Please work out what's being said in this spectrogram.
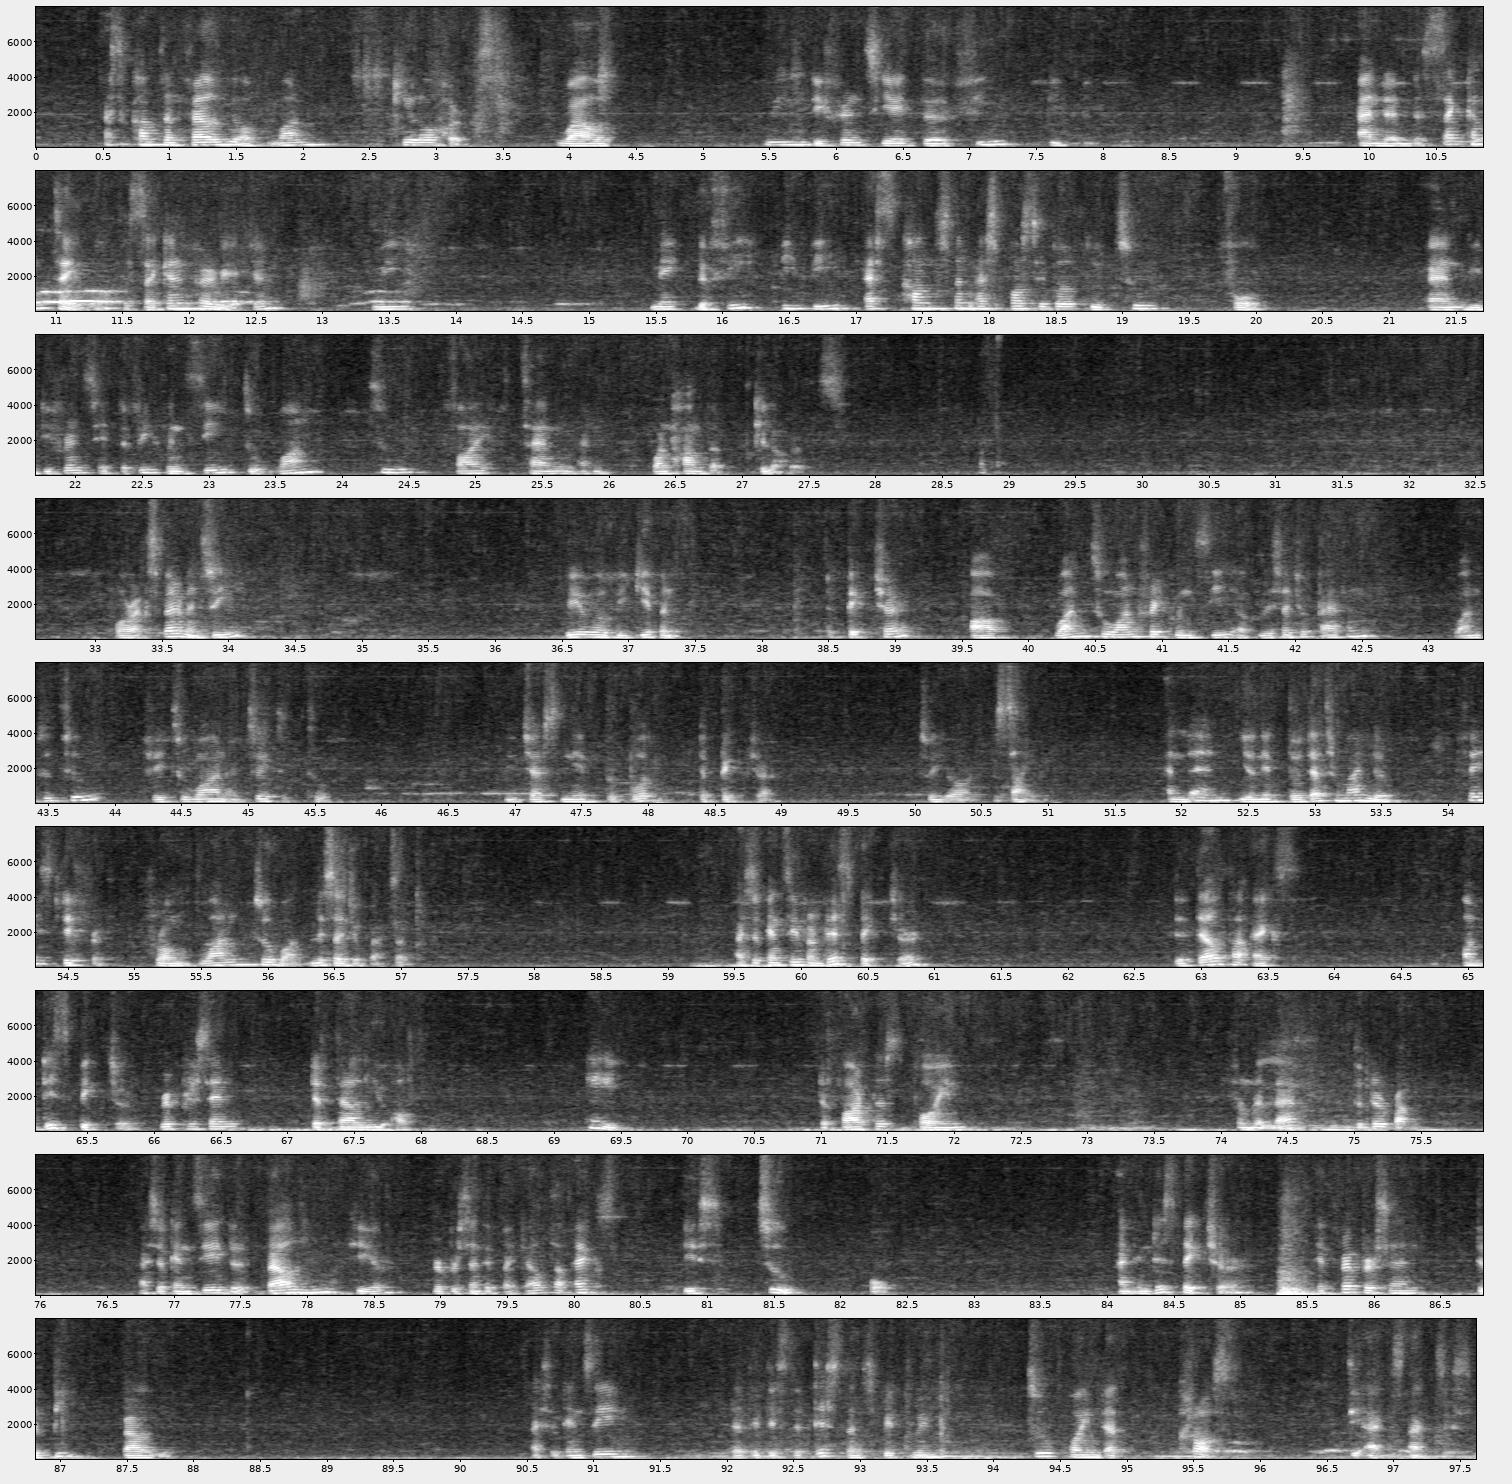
as a constant value of 1 kilohertz, while we differentiate the VPP. And then the second table, the second variation, we make the VPP as constant as possible to 2 volt. And we differentiate the frequency to 1, 2, 5, 10, and 100 kilohertz. For experiment 3, we will be given the picture of 1 to 1 frequency of Lissajous pattern, 1 to 2, 3 to 1, and 3 to 2. You just need to put the picture to your assignment. And then you need to determine the phase difference from 1 to 1 Lissajous pattern. As you can see from this picture, the delta x on this picture represent the value of A, the farthest point from the left to the right. As you can see, the value here represented by delta x is 2 volt. And in this picture, it represents the B value. As you can see, that it is the distance between two points that cross the x-axis.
